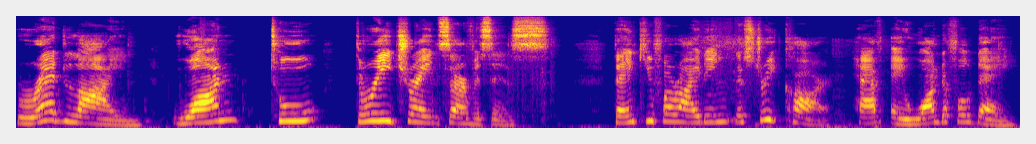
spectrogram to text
Red Line 1, 2, 3 train services. Thank you for riding the streetcar. Have a wonderful day.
